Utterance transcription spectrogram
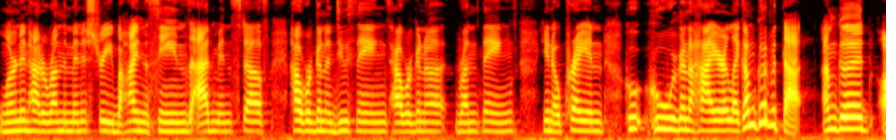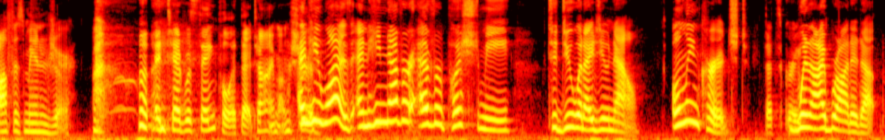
learning how to run the ministry behind the scenes, admin stuff, how we're gonna do things, how we're gonna run things, you know, praying who who we're gonna hire. Like I'm good with that. I'm good office manager. and Ted was thankful at that time, I'm sure. And he was, and he never ever pushed me to do what I do now. Only encouraged. That's great. When I brought it up,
